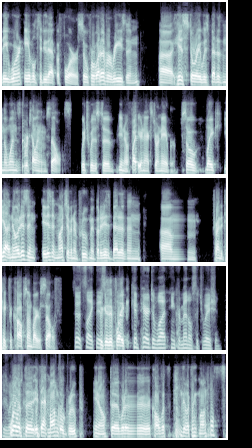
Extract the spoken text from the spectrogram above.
they weren't able to do that before. So, for whatever reason, uh, his story was better than the ones they were telling themselves, which was to you know fight your next door neighbor. So, like, yeah, no, it isn't. It isn't much of an improvement, but it is better than um, trying to take the cops on by yourself. So it's like this Because if like compared to what incremental situation is what well, you're if the if that Mongol group, you know, the what are they called? What they look like Mongols.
